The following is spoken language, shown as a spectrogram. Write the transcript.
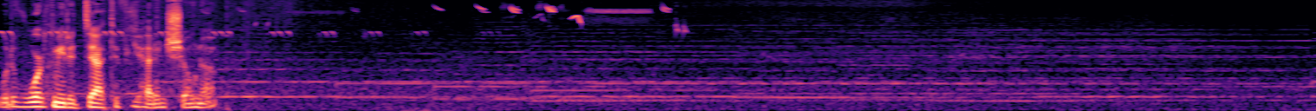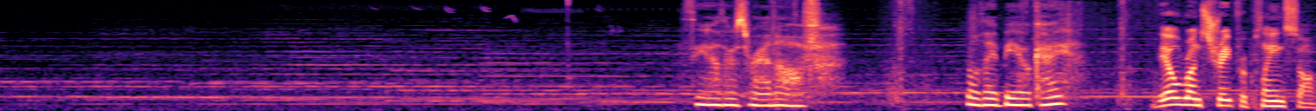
Would have worked me to death if you hadn't shown up. The others ran off. Will they be okay? They'll run straight for Plainsong.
